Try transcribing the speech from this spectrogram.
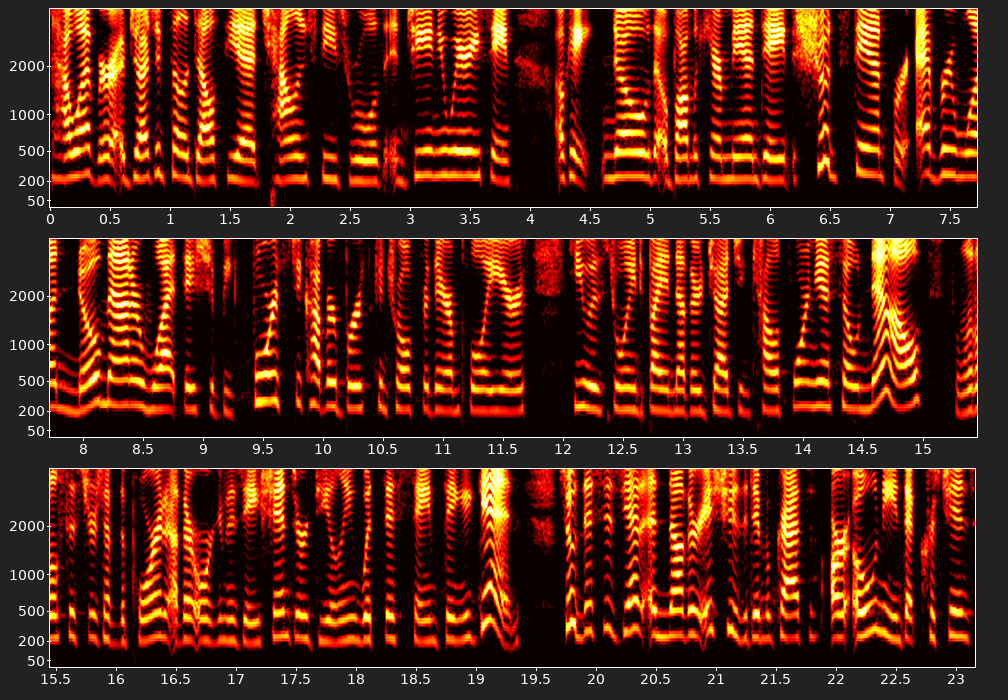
a judge in Philadelphia challenged these rules in January, saying, okay, no, the Obamacare mandate should stand for everyone, no matter what. They should be forced to cover birth control for their employers. He was joined by another judge in California. So now the Little Sisters of the Poor and other organizations are dealing with this same thing again. So this is yet another issue the Democrats are owning that Christians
